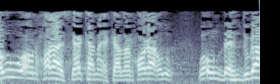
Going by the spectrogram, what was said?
adugu on xoogaa iskaga kana ekaadaan xoogaa adu waa un dahnduga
